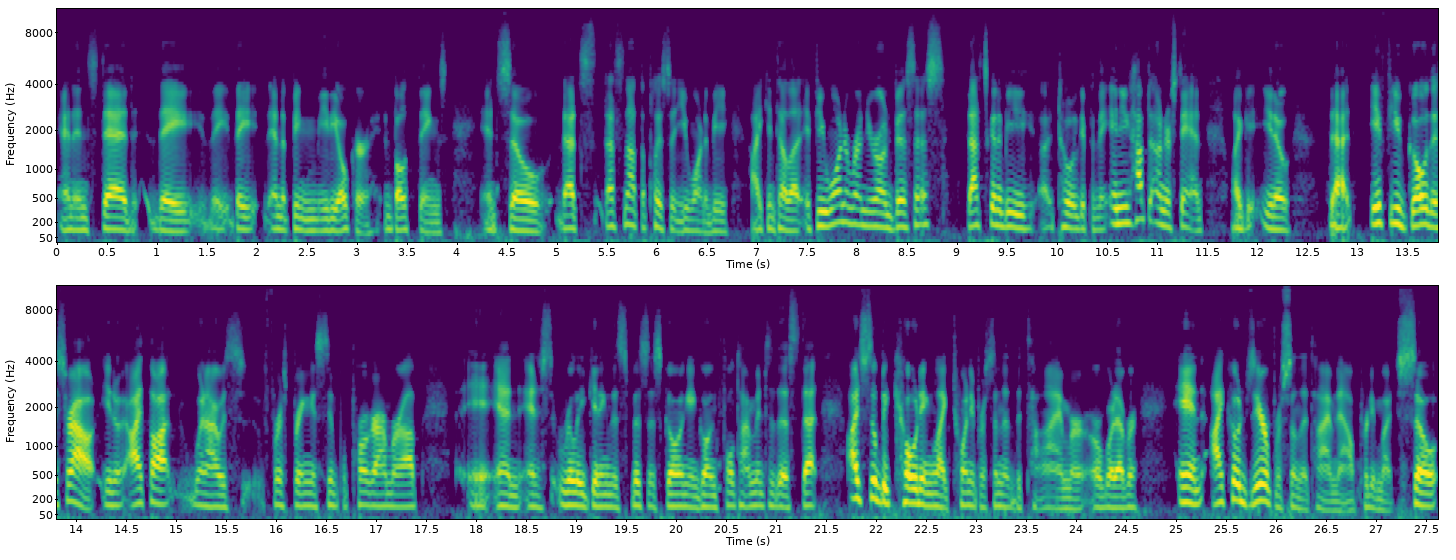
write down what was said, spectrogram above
and instead they, they, they end up being mediocre in both things, and so that's, that's not the place that you want to be. I can tell that. If you want to run your own business, that's going to be a totally different thing. And you have to understand, like, you know, that if you go this route, you know, I thought when I was first bringing a simple programmer up and, and really getting this business going and going full time into this, that I'd still be coding like 20% of the time or, or whatever. And I code 0% of the time now, pretty much. So,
